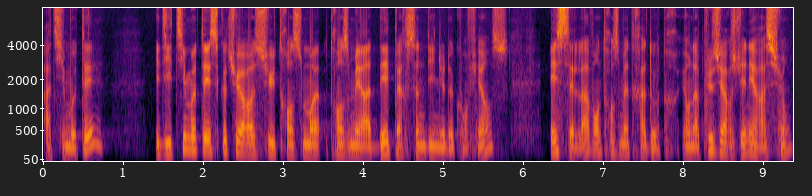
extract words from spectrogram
à Timothée, il dit Timothée, ce que tu as reçu, transmets à des personnes dignes de confiance, et celles-là vont transmettre à d'autres. Et on a plusieurs générations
